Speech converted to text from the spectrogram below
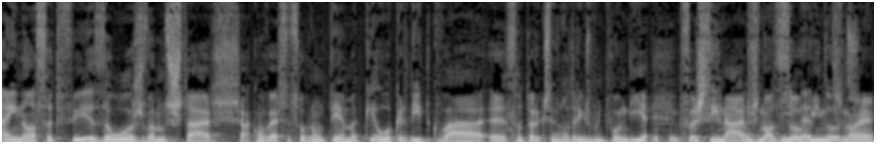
Em Nossa Defesa. Hoje vamos estar à conversa sobre um tema que eu acredito que vá, uh, Soutora Cristina Rodrigues, muito bom dia, fascinar bom os nossos ouvintes, não é?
